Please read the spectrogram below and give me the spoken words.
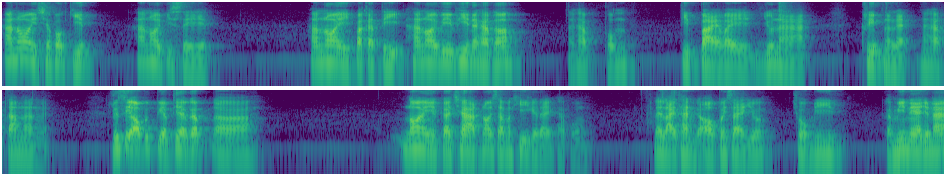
ห้าน้อยเฉพาะกิจห้าน้อยพิเศษห้าน้อยปกติห้าน้อย VIP นะครับเนาะนะครับ ผมติดป้ายไว้ยู่หน้าคลิปนั่นแหละนะครับ ตามนั้นแหละ รือสิเอาไปเปรียบเทียบกับน้อยกระชาติน้อยสามัคคีก็ได้ครับ ผม หลาย ๆ ท่านก็เอาไปใส่อยู่โชคดีกับมีแน่อยู่นะ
